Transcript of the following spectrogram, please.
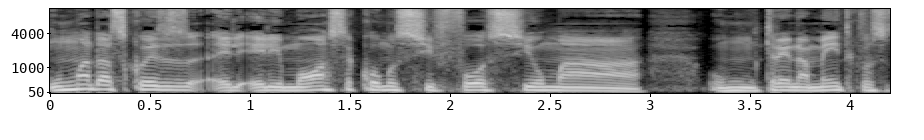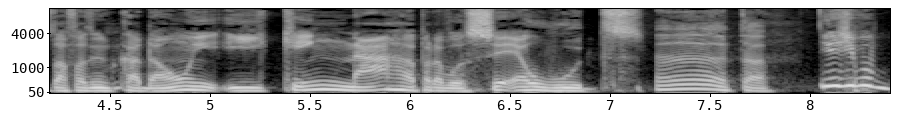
uma das coisas. Ele, ele mostra como se fosse uma, um treinamento que você tá fazendo com cada um, e, e quem narra pra você é o Woods. Ah, tá. E é tipo,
